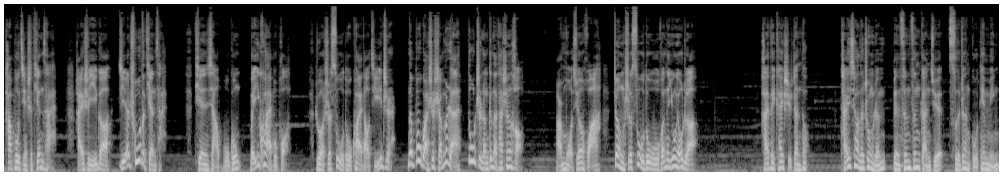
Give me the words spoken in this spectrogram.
他不仅是天才。还是一个杰出的天才，天下武功唯快不破。若是速度快到极致，那不管是什么人都只能跟在他身后。而莫宣华正是速度武魂的拥有者。还未开始战斗，台下的众人便纷纷感觉此战古天明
